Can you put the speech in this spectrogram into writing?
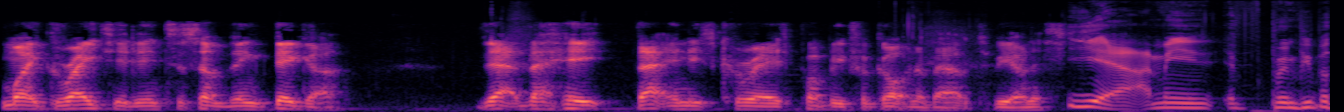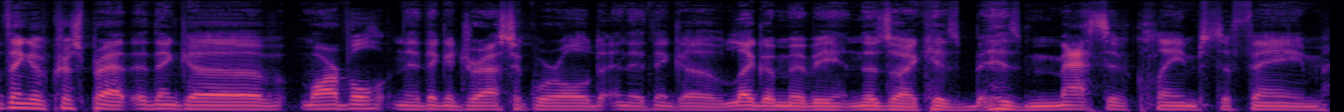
migrated into something bigger, that that he that in his career is probably forgotten about. To be honest. Yeah, I mean, if, when people think of Chris Pratt, they think of Marvel, and they think of Jurassic World, and they think of Lego Movie, and those are like his his massive claims to fame.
